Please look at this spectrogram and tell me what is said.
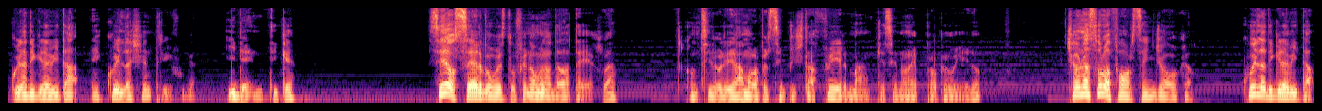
quella di gravità e quella centrifuga, identiche. Se osservo questo fenomeno dalla Terra, consideriamola per semplicità ferma, anche se non è proprio vero, c'è una sola forza in gioco, quella di gravità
